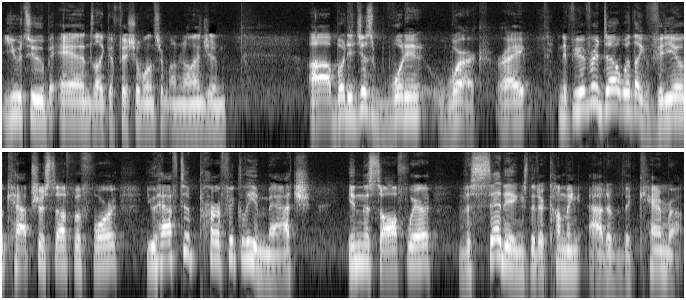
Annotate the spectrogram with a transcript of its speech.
YouTube and like official ones from Unreal Engine. Uh, but it just wouldn't work, right? And if you've ever dealt with like video capture stuff before, you have to perfectly match in the software the settings that are coming out of the camera.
